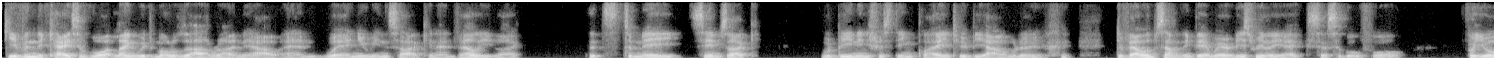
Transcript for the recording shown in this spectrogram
given the case of what language models are right now and where new insight can add value, like it's to me seems like would be an interesting play to be able to develop something there where it is really accessible for for your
